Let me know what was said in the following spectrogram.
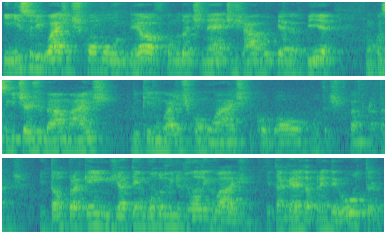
e nisso linguagens como Delphi, como .NET, Java ou PHP vão conseguir te ajudar mais do que linguagens como ASP, COBOL, outras que ficaram para trás. Então, para quem já tem um bom domínio de uma linguagem e está querendo aprender outra,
